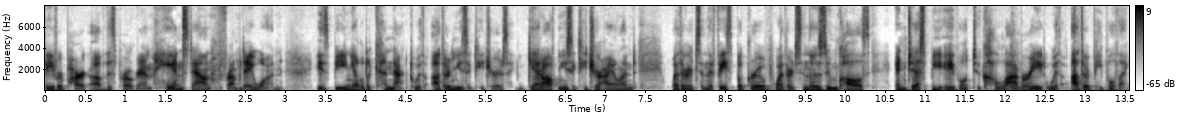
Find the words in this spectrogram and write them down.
favorite part of this program hands down from day one is being able to connect with other music teachers get off music teacher island whether it's in the facebook group whether it's in those zoom calls and just be able to collaborate with other people that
